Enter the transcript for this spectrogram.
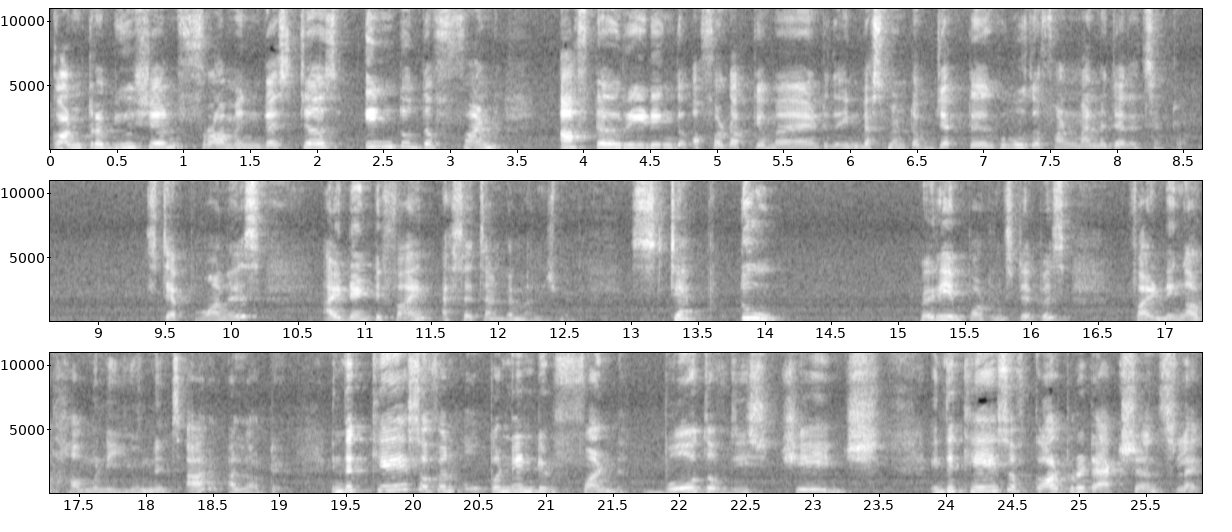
contribution from investors into the fund after reading the offer document, the investment objective, who is the fund manager, etc. Step one is identifying assets under management. Step two, very important step is finding out how many units are allotted. In the case of an open ended fund, both of these change. In the case of corporate actions like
